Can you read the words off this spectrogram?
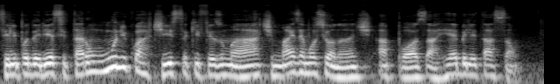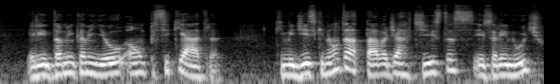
se ele poderia citar um único artista que fez uma arte mais emocionante após a reabilitação. Ele então me encaminhou a um psiquiatra, que me disse que não tratava de artistas, isso era inútil.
